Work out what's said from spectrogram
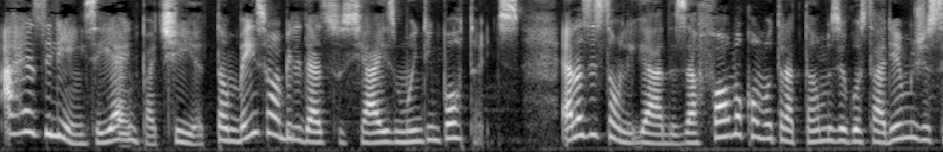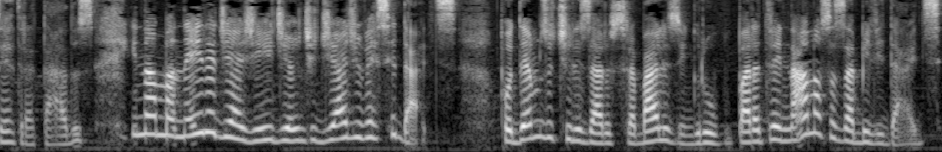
A resiliência e a empatia também são habilidades sociais muito importantes. Elas estão ligadas à forma como tratamos e gostaríamos de ser tratados e na maneira de agir diante de adversidades. Podemos utilizar os trabalhos em grupo para treinar nossas habilidades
